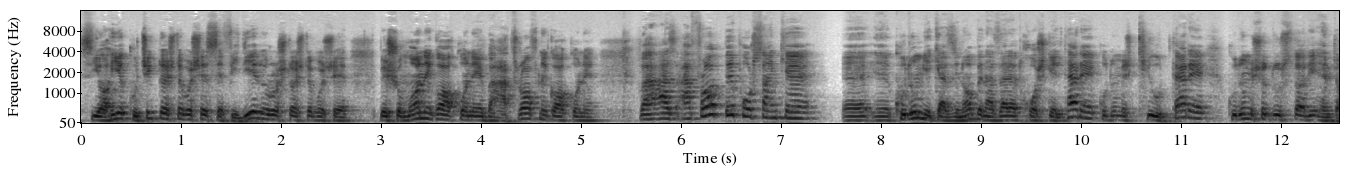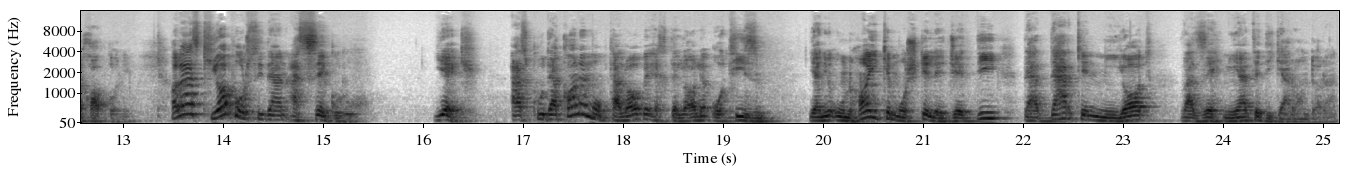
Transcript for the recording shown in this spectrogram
سیاهی کوچیک داشته باشه سفیدی درشت داشته باشه به شما نگاه کنه به اطراف نگاه کنه. و از افراد بپرسن که کدوم یک از اینا به نظرت خوشگلتره کدومش کیوتتره کدومش رو دوست داری انتخاب کنی. حالا از کیا پرسیدن؟ از سه گروه. یک از کودکان مبتلا به اختلال اوتیزم یعنی اونهایی که مشکل جدی در درک نیات و ذهنیت دیگران دارند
